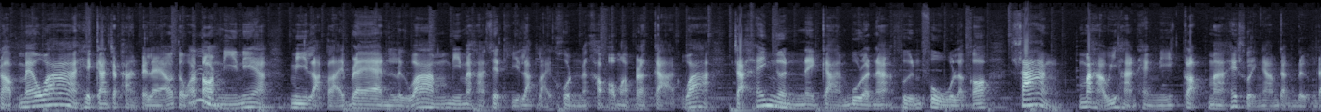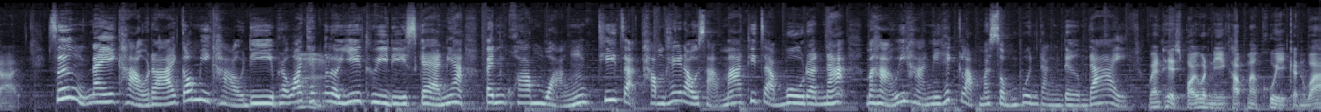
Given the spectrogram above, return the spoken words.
ครับ แม้ว่าเหตุการณ์จะผ่านไปแล้ว แต่ว่าอืมตอนนี้เนี่ยมีหลากหลายแบรนด์ หรือว่ามีมหาเศรษฐีหลากหลายคนนะครับออกมาประกาศว่าจะให้เงินในการบูรณะฟื้นฟู แล้วก็สร้าง มหาวิหารแห่งนี้กลับมาให้สวยงามดังเดิมได้ ซึ่งในข่าวร้ายก็มีข่าวดี เพราะว่าอืมเทคโนโลยี 3D scan เนี่ยเป็นความหวังที่จะทำให้เราสามารถที่จะบูรณะมหาวิหารนี้ให้กลับมาสมบูรณ์ดังเดิมได้ Vantage Point วันนี้ครับมาคุยกันว่า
